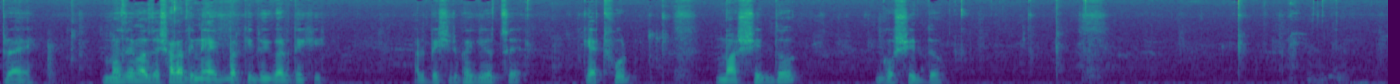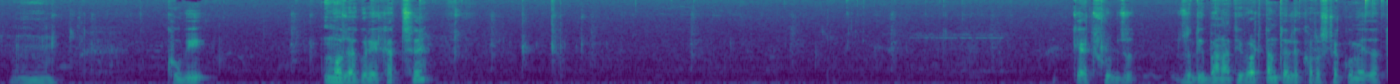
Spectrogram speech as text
প্রায় মাঝে মাঝে সারাদিনে একবার কি দুইবার দেখি। আর বেশিরভাগই হচ্ছে ক্যাট ফুড, মাছ সিদ্ধ, গোশ সিদ্ধ। খুবই মজা করে খাচ্ছে। ক্যাট ফুড যদি বানাতে পারতাম তাহলে খরচটা কমে যেত।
